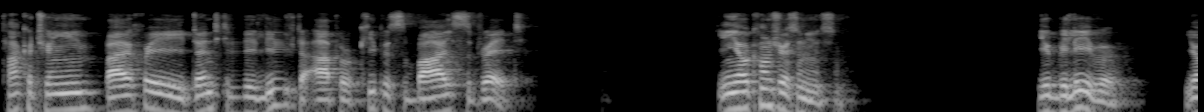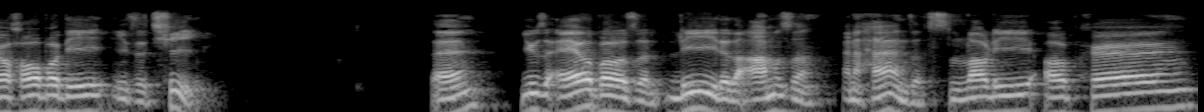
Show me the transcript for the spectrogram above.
Tuck chin, Baihui gently lift up, keep spine straight. In your consciousness, you believe your whole body is chi. Then use elbows lead the arms and hands slowly open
